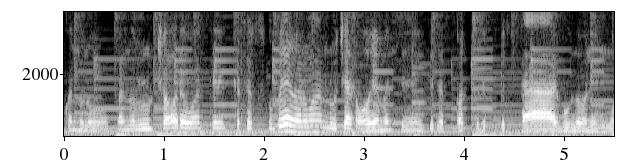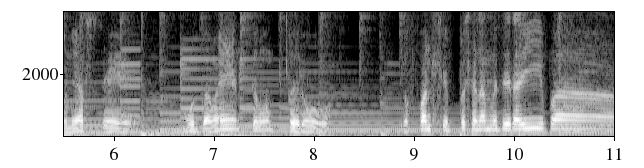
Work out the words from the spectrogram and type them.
Cuando, lo- cuando los luchadores weón, tienen que hacer su pega, hermano, luchar. Obviamente tienen que ser parte del espectáculo, ningunearse mutuamente, weón, pero los fans siempre se van a meter ahí para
